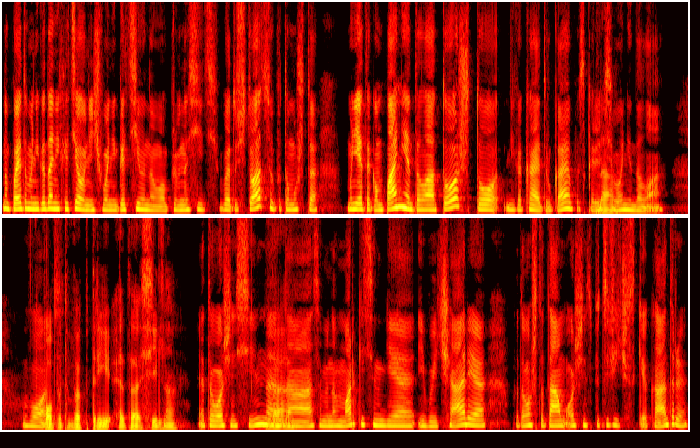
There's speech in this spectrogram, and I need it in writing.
ну поэтому никогда не хотела ничего негативного привносить в эту ситуацию, потому что мне эта компания дала то, что никакая другая бы, скорее Да. всего, не дала. Вот. Опыт в Web3 — это сильно. Это очень сильно, Да. да. особенно в маркетинге и в HR, потому что там очень специфические кадры.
